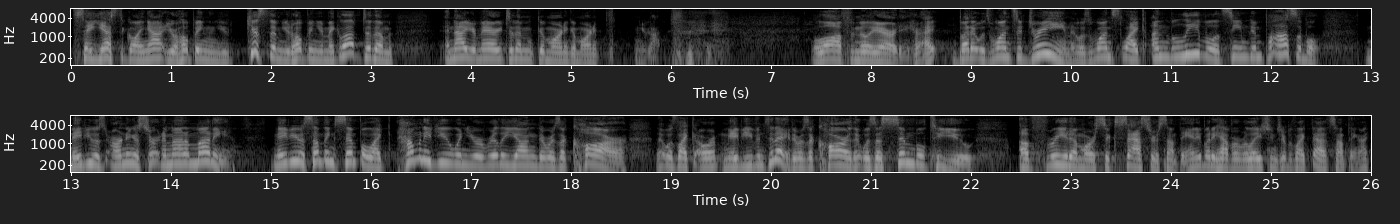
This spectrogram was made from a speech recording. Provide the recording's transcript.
say yes to going out. You're hoping you kiss them. You're hoping you make love to them. And now you're married to them. Good morning, good morning. You got law of familiarity, right? But it was once a dream. It was once like unbelievable. It seemed impossible. Maybe it was earning a certain amount of money. Maybe it was something simple like how many of you, when you were really young, there was a car that was like, or maybe even today, there was a car that was a symbol to you of freedom or success or something. Anybody have a relationship like that? Something. Right?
